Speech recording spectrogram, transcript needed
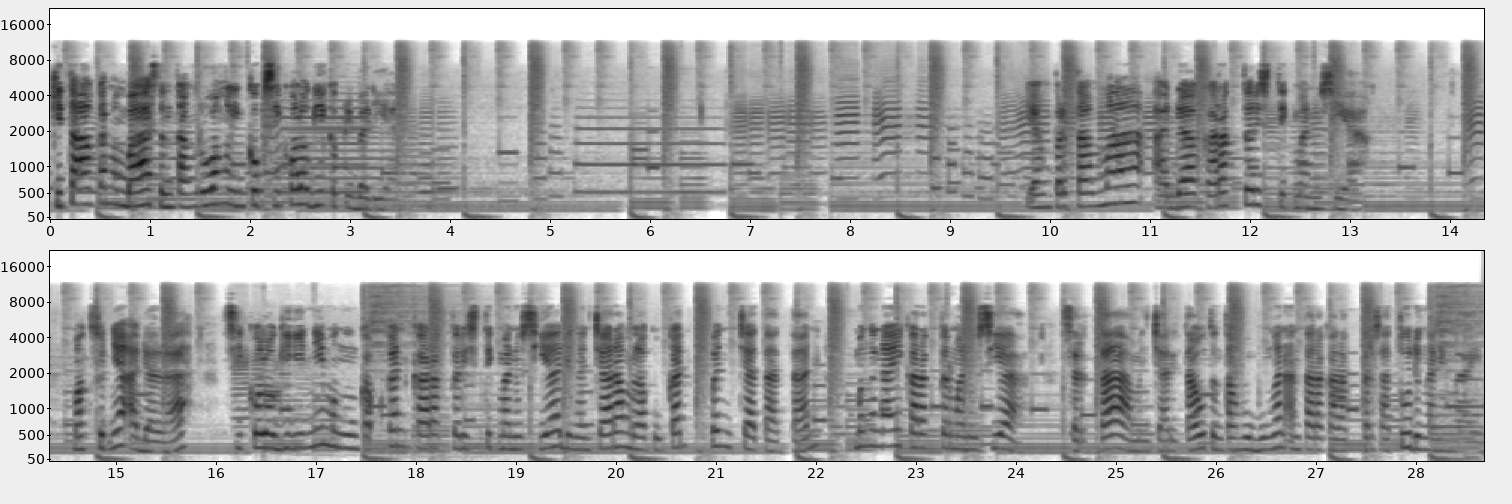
kita akan membahas tentang ruang lingkup psikologi kepribadian. Yang pertama ada karakteristik manusia. Maksudnya adalah psikologi ini mengungkapkan karakteristik manusia dengan cara melakukan pencatatan mengenai karakter manusia serta mencari tahu tentang hubungan antara karakter satu dengan yang lain.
